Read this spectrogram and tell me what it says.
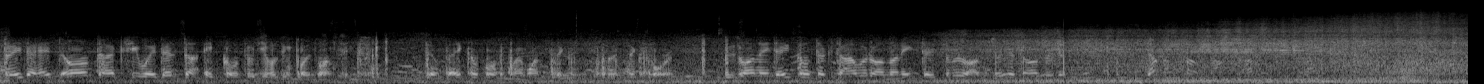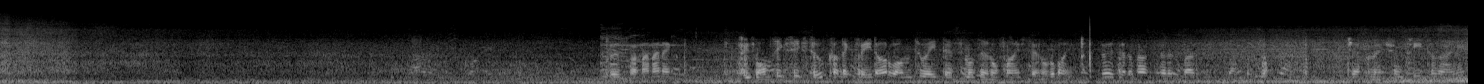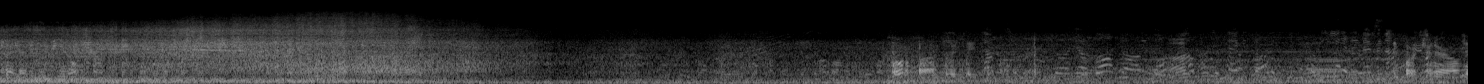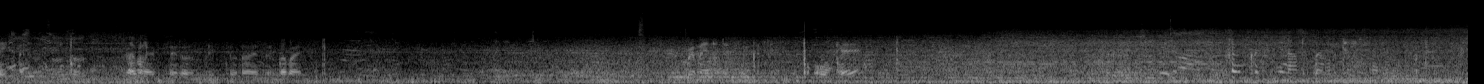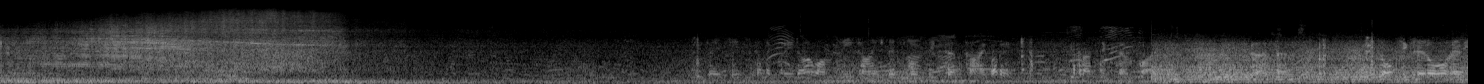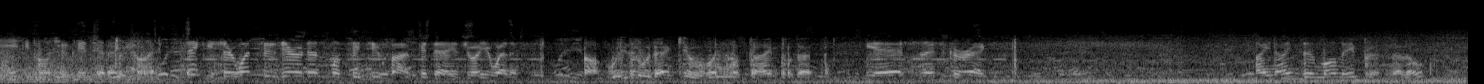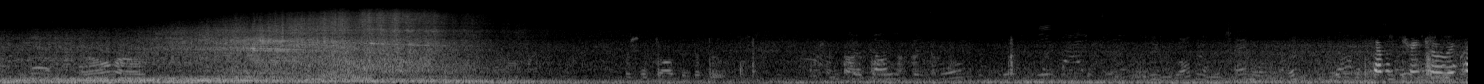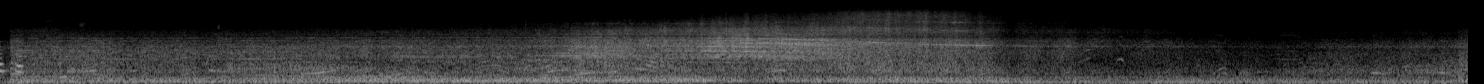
Straight ahead on taxiway Delta Echo to the holding point 16. Delta Echo, holding point 16, There's 188 contact tower on 188 decimal 1. Schöne Tag wieder. cruise 199. Swiss 1662, contact radar 128.050, goodbye. 050, goodbye. Jet connection 329, left 15 Departure around 8 minutes. 7 exit, 629, bye-bye. Remain on. Okay. five. Thank you, sir. One two zero decimal two two five. Good day. Enjoy your weather. Oh, we do. Thank you. One more time for that. Yes, that's correct. I nine one apron. Hello.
